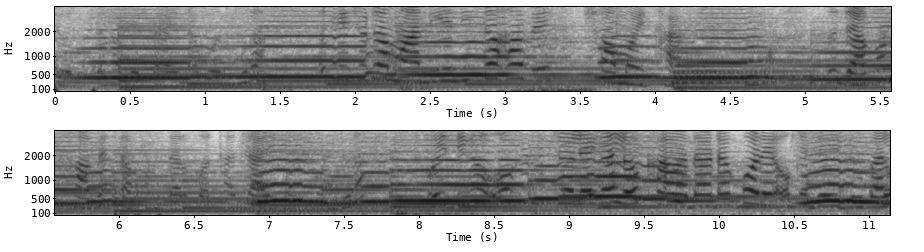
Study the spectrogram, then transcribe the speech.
চলতে হবে, তাই না বন্ধুরা? তো কিছুটা মানিয়ে নিতে হবে, সময় থাকবে। তো যখন হবে তখন তার কথা যাই বন্ধুরা। ওইদিকে ও চলে গেল খাওয়া দাওয়াটা করে ওকে দুই দুকাল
